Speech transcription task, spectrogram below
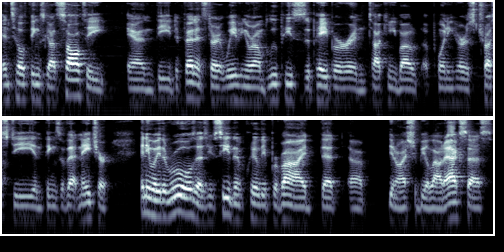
until things got salty and the defendant started waving around blue pieces of paper and talking about appointing her as trustee and things of that nature. Anyway, the rules, as you see them, clearly provide that uh, you know I should be allowed access,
